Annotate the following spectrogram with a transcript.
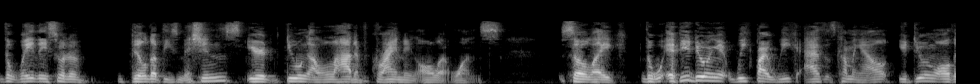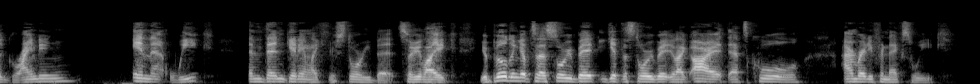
the way they sort of build up these missions, you're doing a lot of grinding all at once. So like the if you're doing it week by week as it's coming out, you're doing all the grinding in that week and then getting like your story bit. So you're like you're building up to that story bit, you get the story bit, you're like, all right, that's cool. I'm ready for next week.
